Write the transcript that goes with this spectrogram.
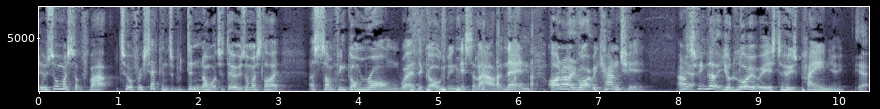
it was almost like for about two or three seconds we didn't know what to do. It was almost like has something gone wrong where the goal's been disallowed, and then oh no, right, we can cheer. And I just Yeah. think, look, your loyalty is to who's paying you. Yeah.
